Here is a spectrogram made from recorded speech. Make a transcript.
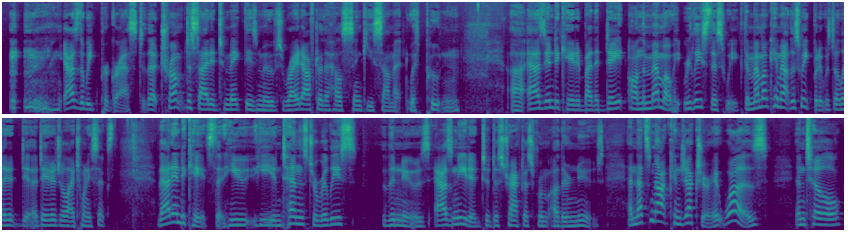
as the week progressed, that Trump decided to make these moves right after the Helsinki summit with Putin, uh, as indicated by the date on the memo released this week. The memo came out this week, but it was delayed, dated July 26th. That indicates that he, he intends to release the news as needed to distract us from other news. And that's not conjecture. It was until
